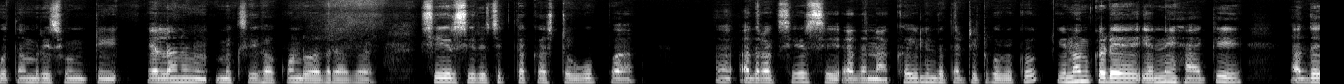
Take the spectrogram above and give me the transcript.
ಕೊತ್ತಂಬರಿ, ಶುಂಠಿ ಎಲ್ಲನೂ ಮಿಕ್ಸಿಗೆ ಹಾಕ್ಕೊಂಡು ಅದ್ರಾಗ ಸೇರಿಸಿ ರುಚಿಗೆ ತಕ್ಕಷ್ಟು ಉಪ್ಪು ಅದ್ರಾಗ ಸೇರಿಸಿ ಅದನ್ನು ಕೈಲಿಂದ ತಟ್ಟಿಟ್ಕೋಬೇಕು. ಇನ್ನೊಂದು ಕಡೆ ಎಣ್ಣೆ ಹಾಕಿ ಅದು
